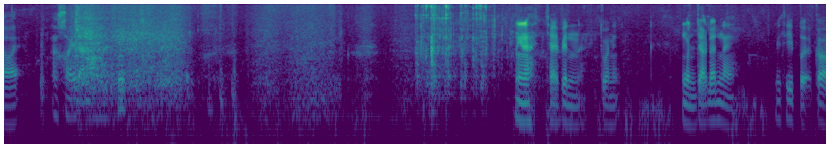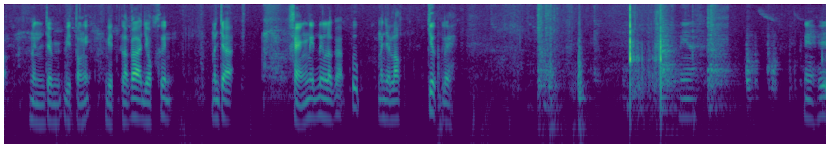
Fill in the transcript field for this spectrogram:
ร้อยค่อยดันปึ๊บนี่นะ ใช้เป็นตัวนี้ หมุนจากด้านใน วิธีเปิดก็ มันจะบิดตรงนี้ บิดแล้วก็ยกขึ้น มันจะแข็งนิดนึงแล้วก็ปุ๊บมันจะล็อกจึกเลย นี่นะนี่พี่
